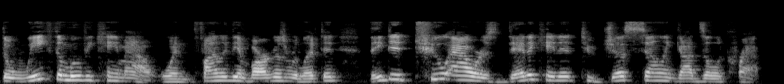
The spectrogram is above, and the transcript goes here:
the week the movie came out, when finally the embargoes were lifted, they did two hours dedicated to just selling Godzilla crap.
